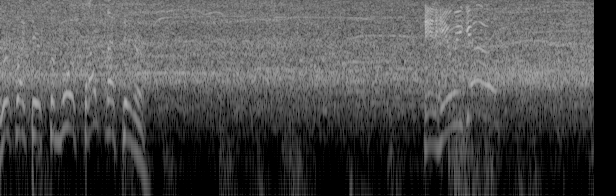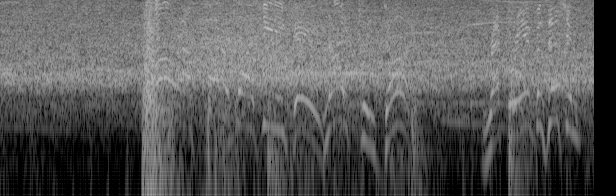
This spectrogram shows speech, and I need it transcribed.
Looks like there's some more fight left in her. And here we go. Oh, and a butterfly DDT. Nicely done. Referee in position.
